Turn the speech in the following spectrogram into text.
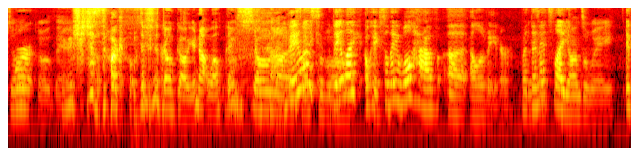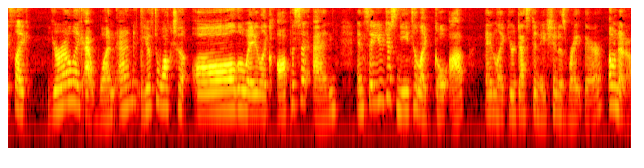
don't or go there. you should just not go. there. Just don't go. You're not welcome. So not. They accessible. like they like okay, so they will have a elevator, but then it's like eons away. it's like you're like at one end you have to walk to all the way like opposite end and say you just need to like go up and like your destination is right there oh no no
